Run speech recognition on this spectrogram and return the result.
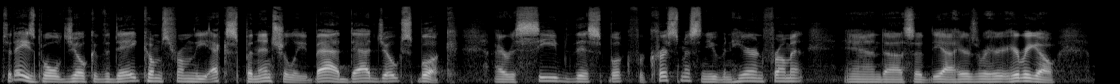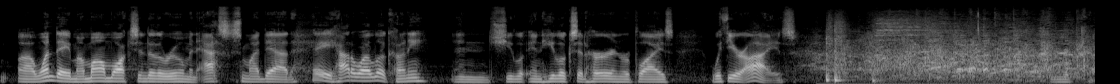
Today's bold joke of the day comes from the Exponentially Bad Dad Jokes book. I received this book for Christmas, and you've been hearing from it. And uh, so, yeah, here's where here, here we go. Uh, one day, my mom walks into the room and asks my dad, "Hey, how do I look, honey?" And she and he looks at her and replies, "With your eyes." Okay.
